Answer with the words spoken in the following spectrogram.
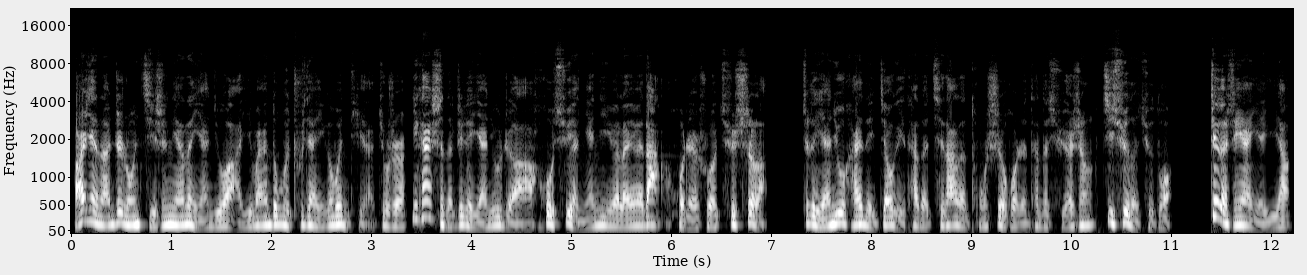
而且呢，这种几十年的研究啊，一般都会出现一个问题，就是一开始的这个研究者啊，后续年纪越来越大，或者说去世了，这个研究还得交给他的其他的同事或者他的学生继续的去做。这个实验也一样，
